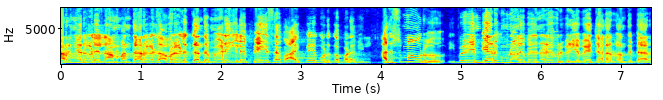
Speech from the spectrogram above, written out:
அறிஞர்கள் எல்லாம் வந்தார்கள். அவர்களுக்கு அந்த மேடையில் பேச வாய்ப்பே கொடுக்கப்படவில்லை. அது சும்மா ஒரு இப்போ எம்ஜிஆருக்கு முன்னாலே பேசினாலே ஒரு பெரிய பேச்சாளர் வந்துட்டார்.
